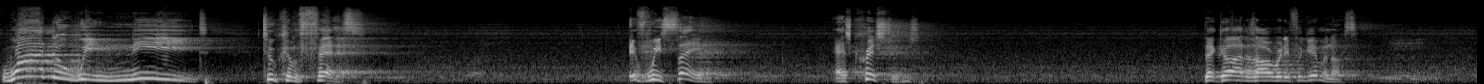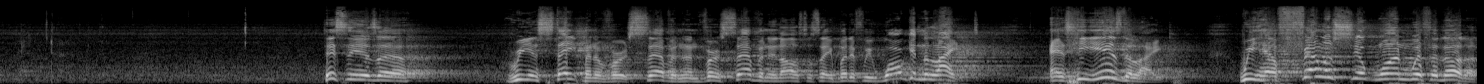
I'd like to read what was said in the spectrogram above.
Why do we need to confess if we say as Christians that God has already forgiven us. This is a reinstatement of verse 7. And verse 7 it also say, But if we walk in the light as he is the light, we have fellowship one with another.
